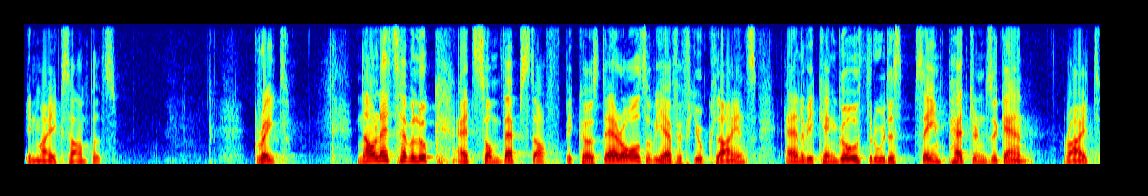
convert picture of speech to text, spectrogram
in my examples. Great. Now let's have a look at some web stuff, because there also we have a few clients, and we can go through the same patterns again, right?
